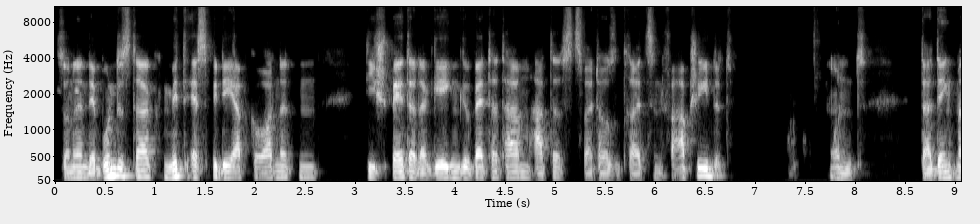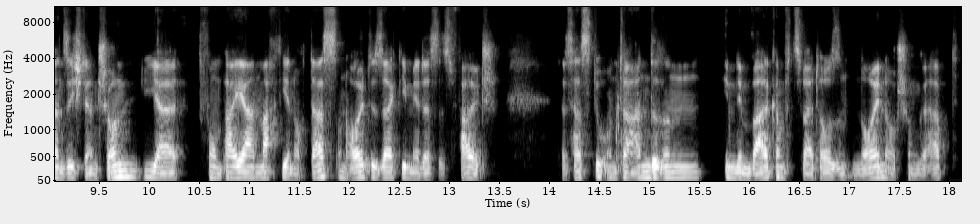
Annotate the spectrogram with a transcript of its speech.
sondern der Bundestag mit SPD-Abgeordneten, die später dagegen gewettert haben, hat das 2013 verabschiedet. Und da denkt man sich dann schon, ja, vor ein paar Jahren macht ihr noch das und heute sagt ihr mir, das ist falsch. Das hast du unter anderem in dem Wahlkampf 2009 auch schon gehabt.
